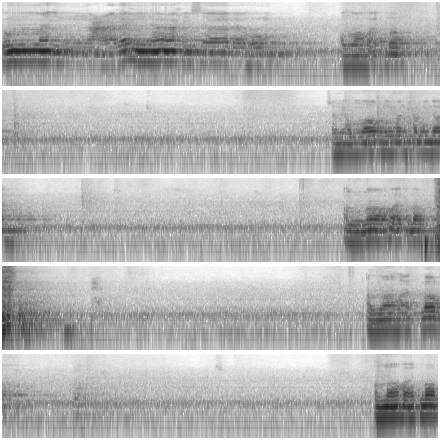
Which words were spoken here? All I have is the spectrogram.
ثم إن علينا حسابهم. الله أكبر. سمع الله لمن حمده. الله أكبر. الله أكبر. الله أكبر.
